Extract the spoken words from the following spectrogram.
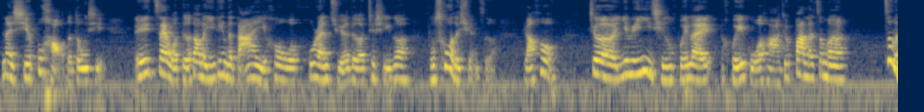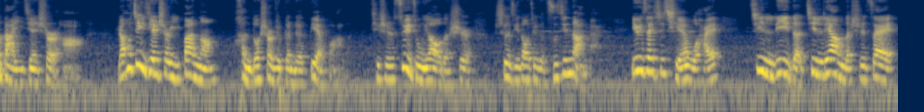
那些不好的东西。哎，在我得到了一定的答案以后，我忽然觉得这是一个不错的选择。然后，这因为疫情回来回国哈，就办了这么这么大一件事儿哈。然后这件事儿一办呢，很多事儿就跟着变化了。其实最重要的是涉及到这个资金的安排，因为在之前我还尽力的、尽量的是在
